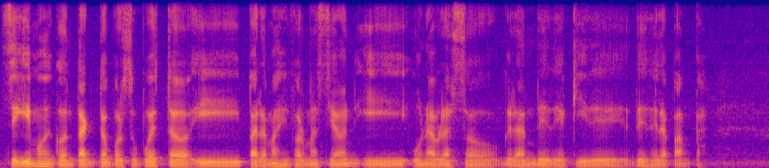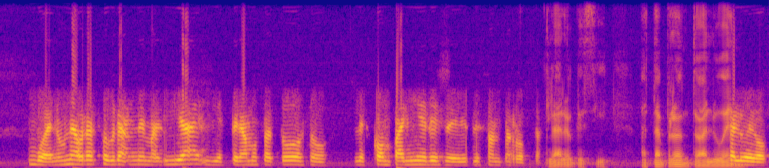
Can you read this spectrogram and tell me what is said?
Seguimos en contacto, por supuesto, y para más información y un abrazo grande de aquí, de, desde La Pampa. Bueno, un abrazo grande, María, y esperamos a todos los, los compañeros de, de, Santa Rosa. Claro que sí. Hasta pronto, Aluen. Hasta luego.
